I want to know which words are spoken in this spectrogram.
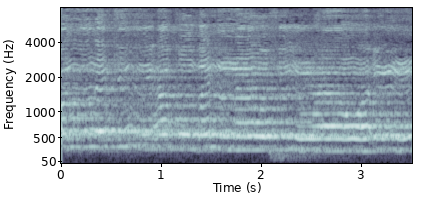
التي أقبلنا فيها وإنا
